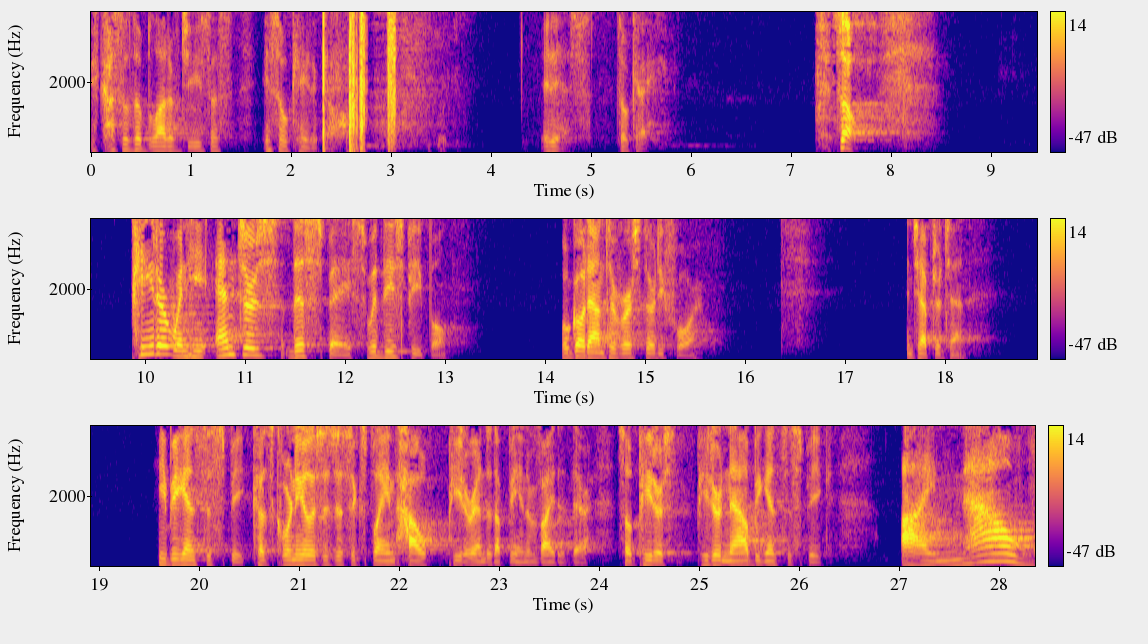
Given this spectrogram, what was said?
Because of the blood of Jesus, it's okay to go. It is. It's okay. So, Peter, when he enters this space with these people, we'll go down to verse 34 in chapter 10 he begins to speak because Cornelius has just explained how Peter ended up being invited there. So Peter, Peter now begins to speak. I now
